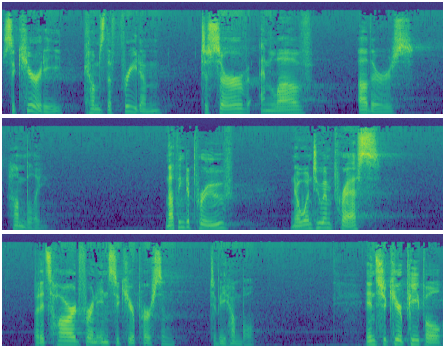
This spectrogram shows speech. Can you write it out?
security comes the freedom to serve and love others humbly. Nothing to prove, no one to impress, but it's hard for an insecure person to be humble. Insecure people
